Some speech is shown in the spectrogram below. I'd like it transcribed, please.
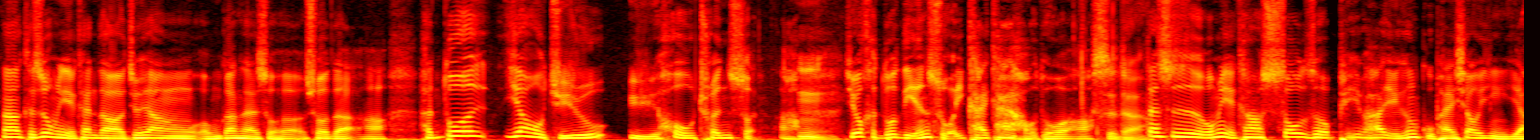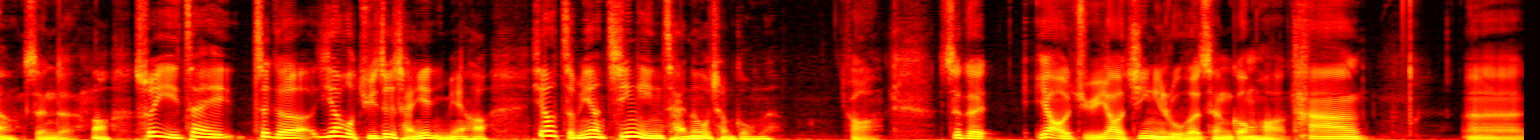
那可是我们也看到，就像我们刚才所说的啊，很多药局如雨后春笋啊，嗯，有很多连锁一开开好多啊。是的。但是我们也看到收的时候噼啪也跟骨牌效应一样，真的啊。所以在这个药局这个产业里面哈，要怎么样经营才能够成功呢？好，这个。药局要经营如何成功？哈，它呃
